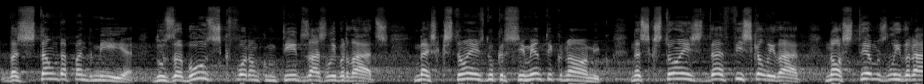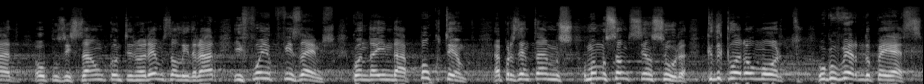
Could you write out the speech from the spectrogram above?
da, gestão da pandemia, dos abusos que foram cometidos às liberdades, nas questões do crescimento económico, nas questões da fiscalidade. Nós temos liderado a oposição, continuaremos a liderar e foi o que fizemos quando, ainda há pouco tempo, apresentamos uma moção de censura que declarou morto o governo do PS.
